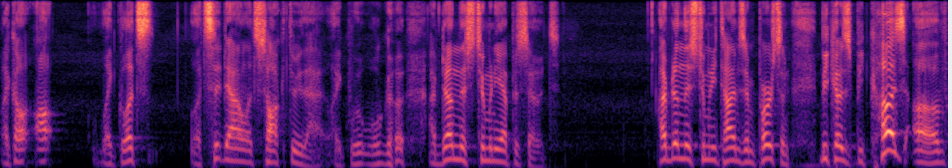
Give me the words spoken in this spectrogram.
Like, I'll, I'll like, let's, let's sit down, let's talk through that. Like, we'll, we'll go. I've done this too many episodes. I've done this too many times in person because because of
